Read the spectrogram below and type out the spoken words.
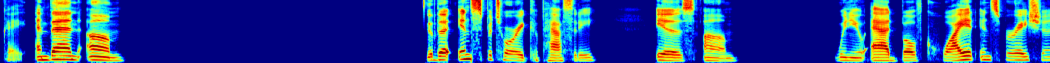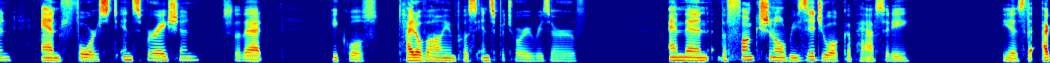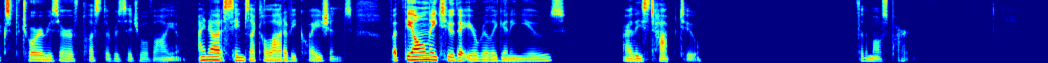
Okay, and then um, the inspiratory capacity is um, when you add both quiet inspiration and forced inspiration. So that equals tidal volume plus inspiratory reserve. And then the functional residual capacity is the expiratory reserve plus the residual volume. I know it seems like a lot of equations, but the only two that you're really going to use are these top two for the most part.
